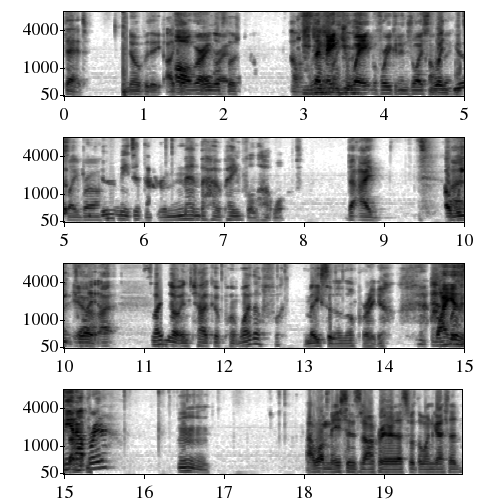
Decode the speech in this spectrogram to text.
Dead. Nobody. I got oh, right, all right. of those. They make you wait before you can enjoy something. When you, it's like, bro, you me did that. Remember how painful that was. That I. A week yeah, later. I, Side note in chat, good point. Why the fuck Mason an operator? Why isn't he an operator? Mm. I want Mason as an operator. That's what the one guy said.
